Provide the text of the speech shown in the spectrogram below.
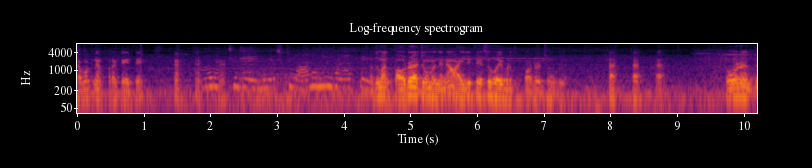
ಚಮಕ್ನಾಗ ಫರಕ್ ಐತಿ. ಅದು ಮತ್ತೆ ಪೌಡರ್ ಹಚ್ಕೊಂಬಂದೇನೆ ಆಯಿಲಿ ಫೇಸು ಹೋಗ್ಬಿಡ್ತದೆ ಪೌಡರ್ ಹಚ್ಕೊಂಡ್ಲೆ ಹೋಗೋಣಂತ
